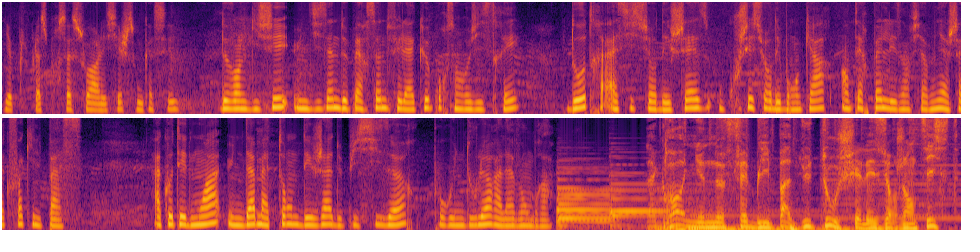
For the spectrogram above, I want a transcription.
Il n'y a plus de place pour s'asseoir, les sièges sont cassés. Devant le guichet, une dizaine de personnes fait la queue pour s'enregistrer. D'autres, assises sur des chaises ou couchées sur des brancards, interpellent les infirmiers à chaque fois qu'ils passent. À côté de moi, une dame attend déjà depuis 6 heures pour une douleur à l'avant-bras. La grogne ne faiblit pas du tout chez les urgentistes.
